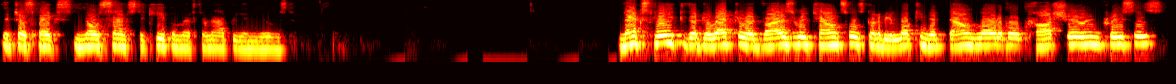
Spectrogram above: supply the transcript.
it just makes no sense to keep them if they're not being used. Next week, the Director Advisory Council is going to be looking at downloadable cost share increases.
